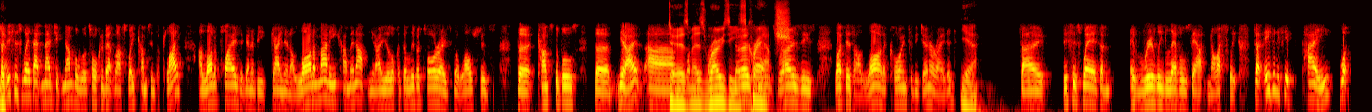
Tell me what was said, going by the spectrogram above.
So Yeah. this is where that magic number we were talking about last week comes into play. A lot of players are going to be gaining a lot of money coming up. You know, you look at the Liberatores, the Walshes, the Constables, the you know, um, Dersmas, what's his name? Rosies, Dersmas, Crouch. Rosies. Like there's a lot of coin to be generated. Yeah. So this is where the it really levels out nicely. So even if you pay what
